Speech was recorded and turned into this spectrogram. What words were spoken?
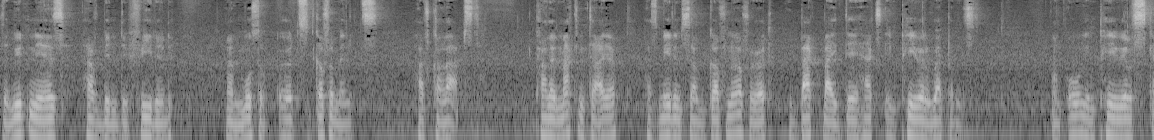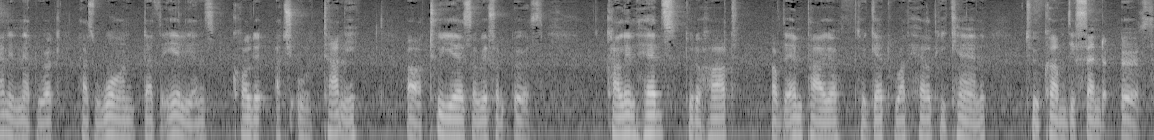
The mutineers have been defeated and most of Earth's governments have collapsed. Colin MacIntyre has made himself governor of Earth backed by Dahak's imperial weapons. An all imperial scanning network has warned that the aliens, called the Achuultani, are two years away from Earth. Colin heads to the heart of the Empire to get what help he can to come defend Earth.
